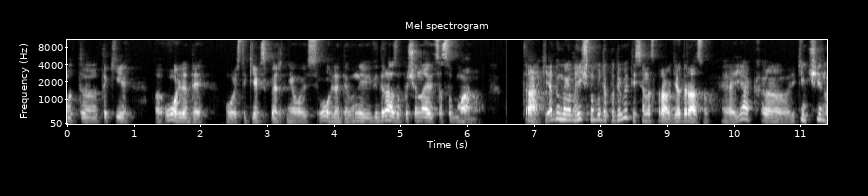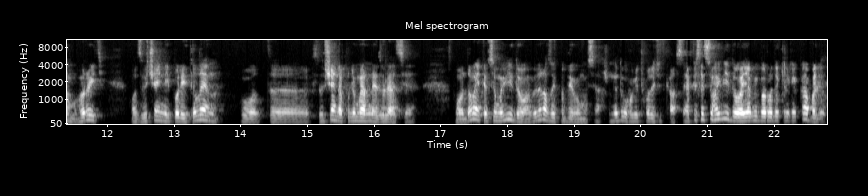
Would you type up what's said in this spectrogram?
от е, такі е, огляди, ось такі експертні ось огляди, вони відразу починаються з обману. Так, я думаю, логічно буде подивитися насправді одразу, як, яким чином горить от, звичайний поліетилен, от, е, звичайна полімерна ізоляція. От, давайте в цьому відео відразу і подивимося, що недовго відходить від каси. А після цього відео я виберу декілька кабелів.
